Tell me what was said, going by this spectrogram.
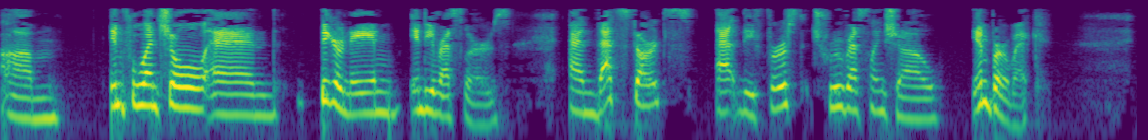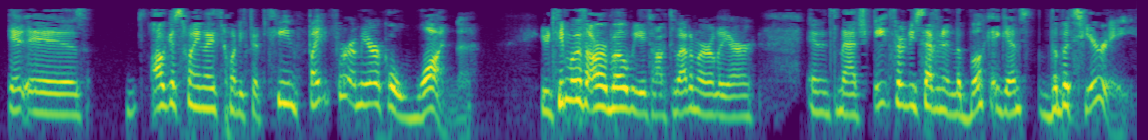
um, influential and bigger name indie wrestlers. And that starts at the first True Wrestling show in Berwick. It is August 29th, 2015. Fight for a Miracle 1. You're teaming with Arbo, we talked about him earlier, and it's match 837 in the book against the Batiri.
